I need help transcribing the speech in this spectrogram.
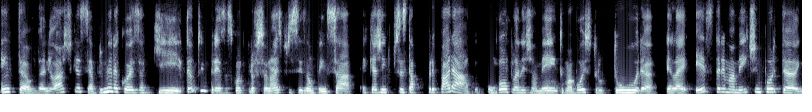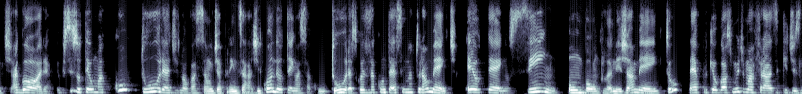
então, Dani, eu acho que assim, a primeira coisa que tanto empresas quanto profissionais precisam pensar é que a gente precisa estar preparado. Um bom planejamento, uma boa estrutura, ela é extremamente importante. Agora, eu preciso ter uma cultura de inovação e de aprendizagem. Quando eu tenho essa cultura, as coisas acontecem naturalmente. Eu tenho sim um bom planejamento, né? Porque eu gosto muito de uma frase que diz:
